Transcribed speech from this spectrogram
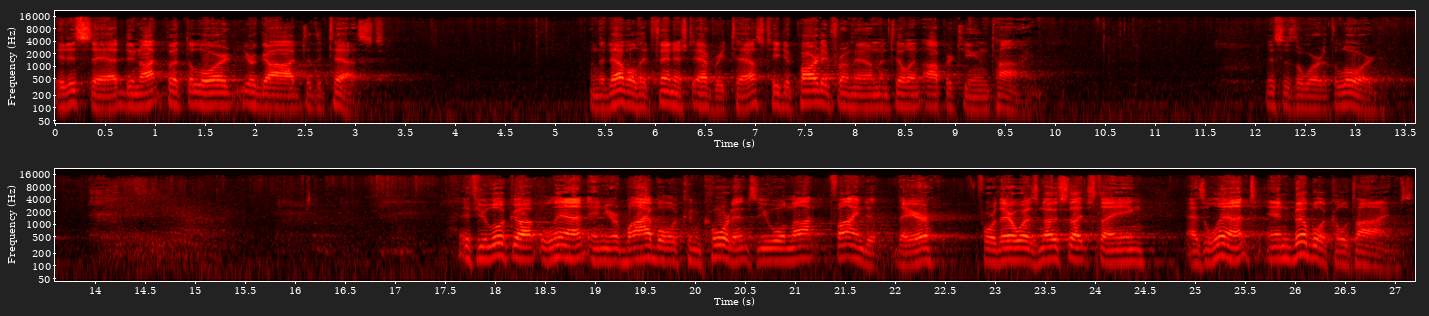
It is said, Do not put the Lord your God to the test. When the devil had finished every test, he departed from him until an opportune time. This is the word of the Lord. If you look up Lent in your Bible concordance, you will not find it there, for there was no such thing as Lent in biblical times.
